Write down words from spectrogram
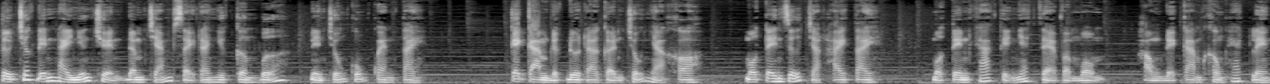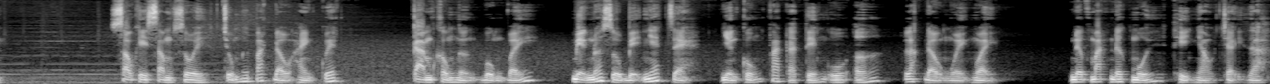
Từ trước đến nay những chuyện đâm chém xảy ra như cơm bữa Nên chúng cũng quen tay. Cái cam được đưa ra gần chỗ nhà kho. Một tên giữ chặt hai tay. Một tên khác thì nhét rẻ vào mồm hỏng để cam không hét lên. Sau khi xong xuôi Chúng mới bắt đầu hành quyết. Cam không ngừng bùng bấy Miệng nó dù bị nhét rẻ Nhưng cũng phát ra tiếng ú ớ Lắc đầu nguẩy nguẩy, Nước mắt nước mũi thì nhau chảy ra.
